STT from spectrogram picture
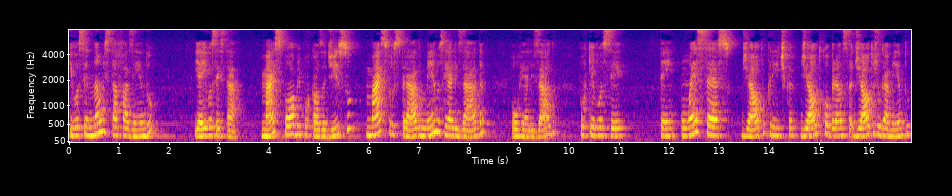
e você não está fazendo, e aí você está mais pobre por causa disso, mais frustrado, menos realizada ou realizado, porque você tem um excesso de autocrítica, de autocobrança, de autojulgamento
